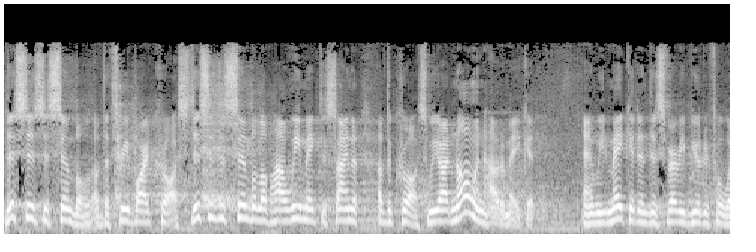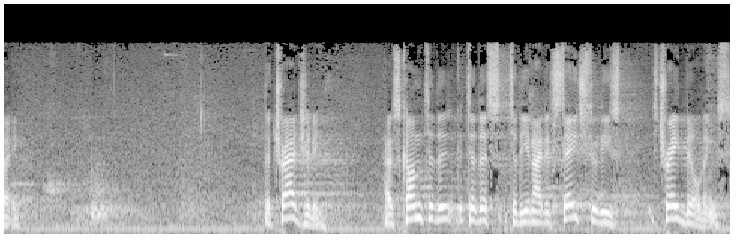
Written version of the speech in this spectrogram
This is the symbol of the three barred cross. This is the symbol of how we make the sign of, of the cross. We are knowing how to make it, and we make it in this very beautiful way. The tragedy has come to the, to, this, to the United States through these trade buildings.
